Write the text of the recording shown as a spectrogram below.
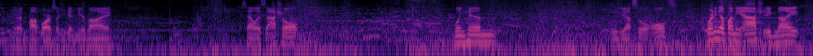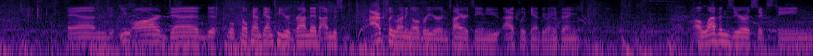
Go ahead and pop R so I can get nearby. Sylas Ashe ult. Fling him. There's Yasuo ult. Running up on the Ashe, ignite. And you are dead. We'll kill Pantheon 2, you're grounded. I'm just actually running over your entire team. You actually can't do anything. 11, 0, 16.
